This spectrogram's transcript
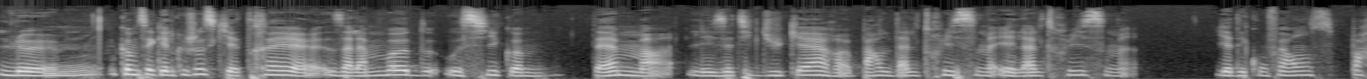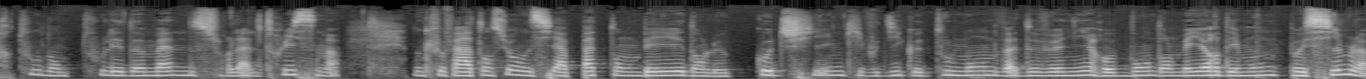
Comme c'est quelque chose qui est très euh, à la mode aussi comme thème, les éthiques du Caire parlent d'altruisme et l'altruisme il y a des conférences partout dans tous les domaines sur l'altruisme. Donc il faut faire attention aussi à pas tomber dans le coaching qui vous dit que tout le monde va devenir bon dans le meilleur des mondes possible.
